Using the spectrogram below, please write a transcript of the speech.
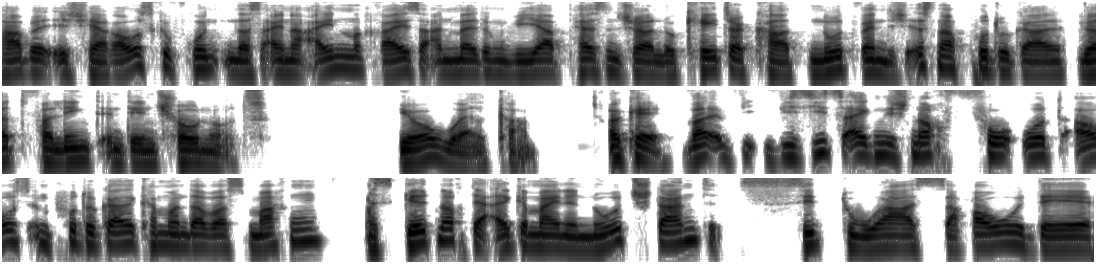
habe ich herausgefunden, dass eine Einreiseanmeldung via Passenger Locator Card notwendig ist nach Portugal, wird verlinkt in den Show Notes. You're welcome. Okay, wie, sieht es eigentlich noch vor Ort aus in Portugal? Kann man da was machen? Es gilt noch der allgemeine Notstand, Situação de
